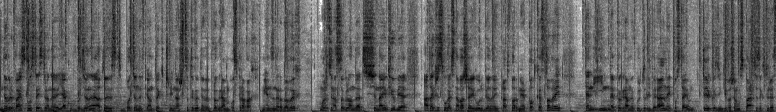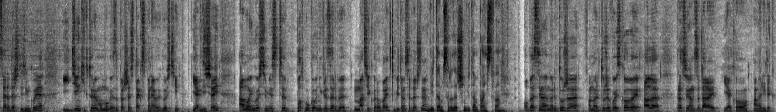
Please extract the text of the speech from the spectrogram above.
Dzień dobry Państwu, z tej strony Jakub Bodziony, a to jest Bodziony w Piątek, czyli nasz cotygodniowy program o sprawach międzynarodowych. Możecie nas oglądać na YouTubie, a także słuchać na Waszej ulubionej platformie podcastowej. Ten i inne programy kultury liberalnej powstają tylko dzięki Waszemu wsparciu, za które serdecznie dziękuję i dzięki któremu mogę zapraszać tak wspaniałych gości jak dzisiaj. A moim gościem jest podpułkownik rezerwy Maciej Korowaj. Witam serdecznie. Witam serdecznie, witam Państwa. Obecnie na emeryturze, emeryturze wojskowej, ale pracujący dalej jako analityk.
